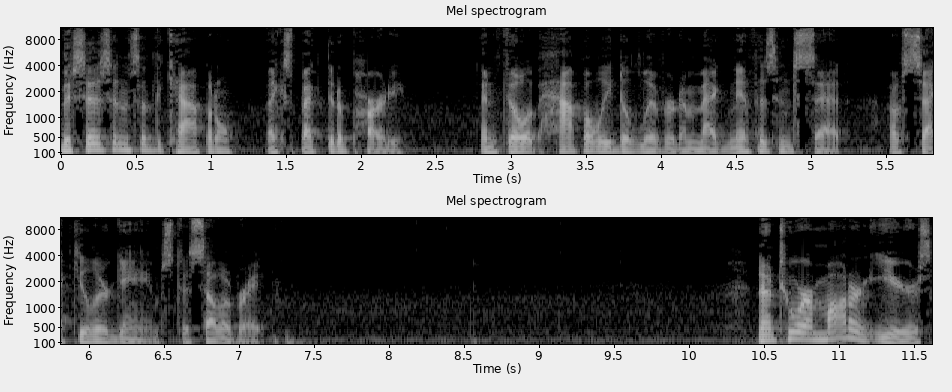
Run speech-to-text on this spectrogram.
The citizens of the capital expected a party, and Philip happily delivered a magnificent set of secular games to celebrate. Now to our modern ears,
